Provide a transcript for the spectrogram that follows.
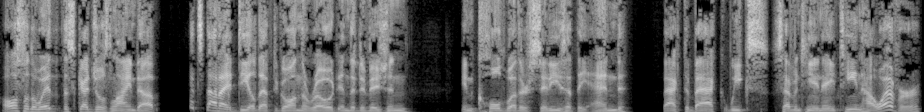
Also, the way that the schedule's lined up, it's not ideal to have to go on the road in the division in cold weather cities at the end, back to back weeks 17 and 18. However,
